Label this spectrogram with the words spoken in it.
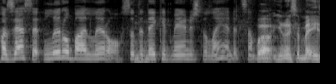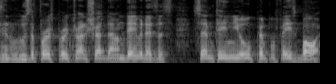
possess it little by little so that they could manage the land at some point. Mm-hmm. Well, you know, it's amazing. Who's the first person trying to shut down David as a 17 year old pimple faced boy?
